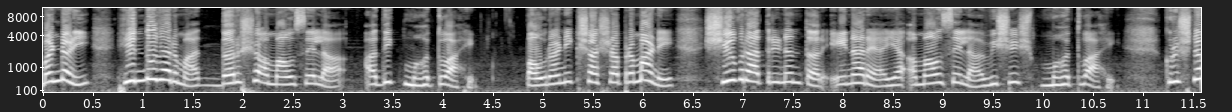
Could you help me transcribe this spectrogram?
मंडळी हिंदू धर्मात दर्श अमावस्येला अधिक महत्त्व आहे. पौराणिक शास्त्राप्रमाणे शिवरात्रीनंतर येणाऱ्या या अमावस्येला विशेष महत्त्व आहे. कृष्ण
